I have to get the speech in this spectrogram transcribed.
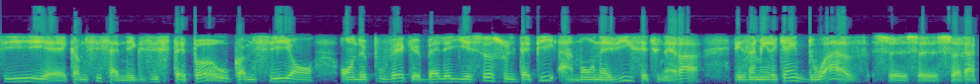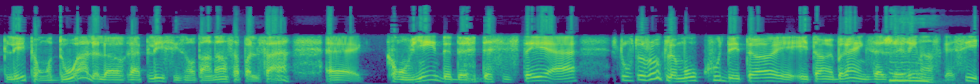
si, euh, comme si ça n'existait pas ou comme si on, on ne pouvait que balayer ça sous le tapis, à mon avis, c'est une erreur. Les Américains doivent se, se, se rappeler, puis on doit le leur rappeler s'ils ont tendance à pas le faire, euh, qu'on vient d'assister à je trouve toujours que le mot coup d'État est, un brin exagéré mmh. dans ce cas-ci,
